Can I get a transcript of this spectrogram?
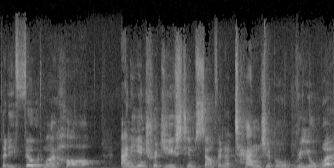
that he filled my heart and he introduced himself in a tangible, real way.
